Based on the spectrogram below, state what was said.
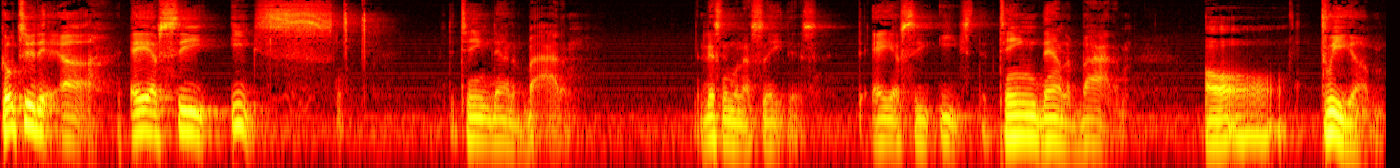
Go to the uh, AFC East, the team down the bottom. Listen when I say this. The AFC East, the team down the bottom, all three of them,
